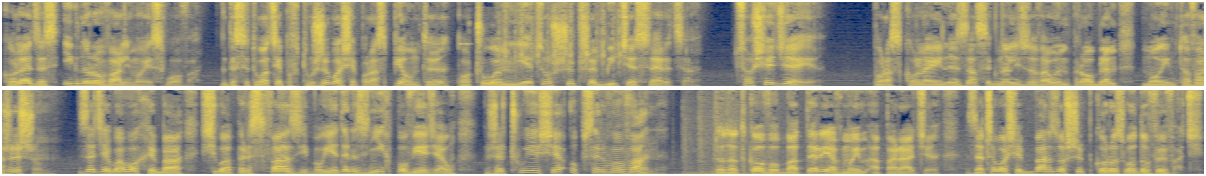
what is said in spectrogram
Koledzy zignorowali moje słowa. Gdy sytuacja powtórzyła się po raz piąty, poczułem nieco szybsze bicie serca. Co się dzieje? Po raz kolejny zasygnalizowałem problem moim towarzyszom. Zadziałała chyba siła perswazji, bo jeden z nich powiedział, że czuje się obserwowany. Dodatkowo bateria w moim aparacie zaczęła się bardzo szybko rozładowywać.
